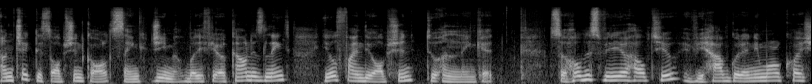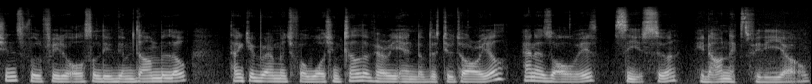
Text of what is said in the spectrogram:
uncheck this option called sync Gmail. But if your account is linked, you'll find the option to unlink it. So hope this video helped you. If you have got any more questions, feel free to also leave them down below. Thank you very much for watching till the very end of this tutorial and as always, see you soon in our next video.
